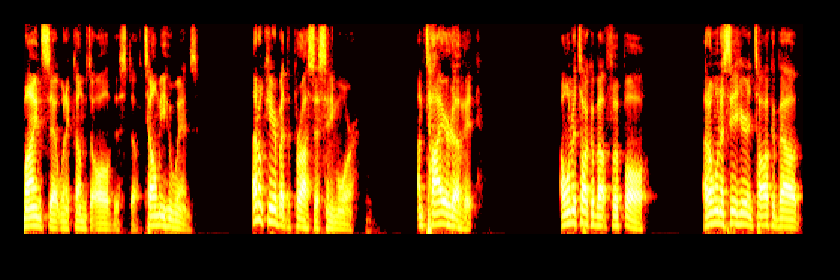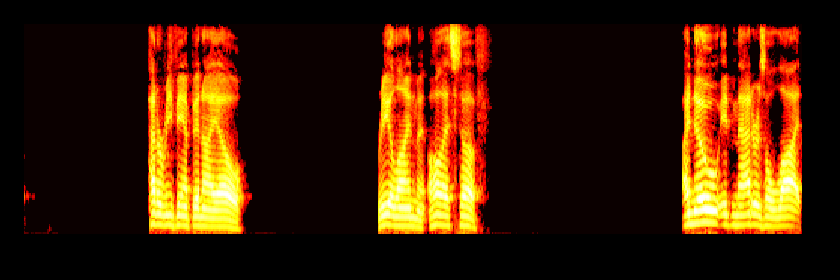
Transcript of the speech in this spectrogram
mindset when it comes to all of this stuff. Tell me who wins. I don't care about the process anymore. I'm tired of it. I want to talk about football. I don't want to sit here and talk about how to revamp NIL, realignment, all that stuff. I know it matters a lot.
